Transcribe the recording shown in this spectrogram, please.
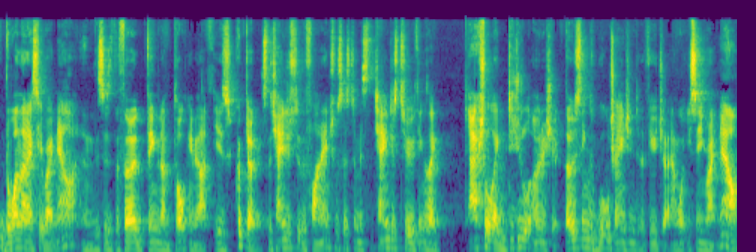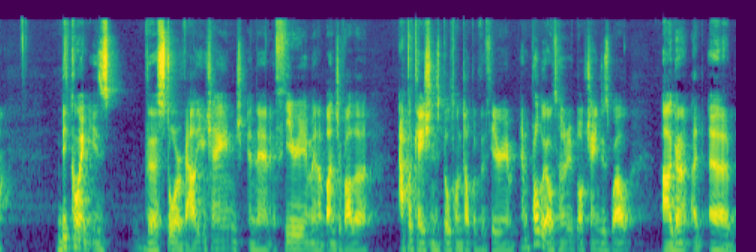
the one that I see right now, and this is the third thing that I'm talking about, is crypto. It's the changes to the financial system. It's the changes to things like actual like digital ownership. Those things will change into the future. And what you're seeing right now, Bitcoin is the store value change, and then Ethereum and a bunch of other applications built on top of Ethereum, and probably alternative blockchains as well, are going to uh, uh,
